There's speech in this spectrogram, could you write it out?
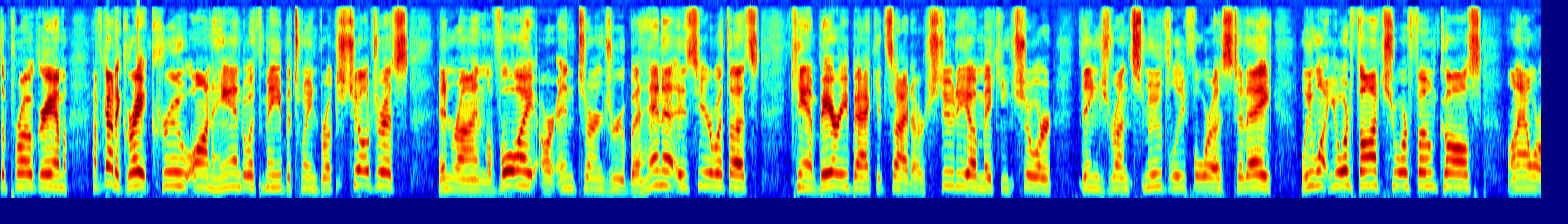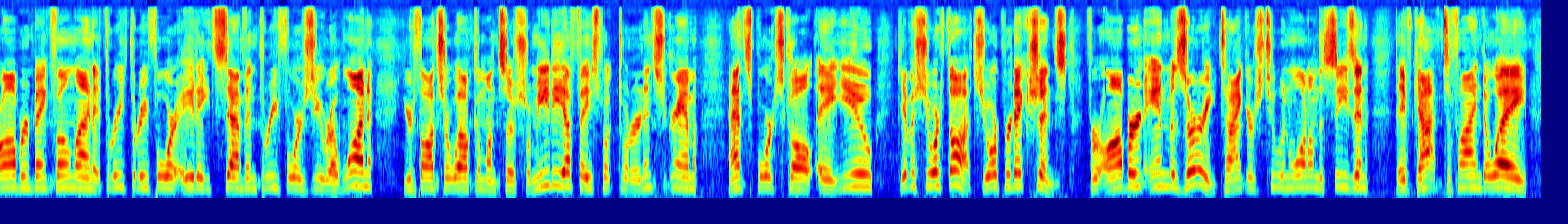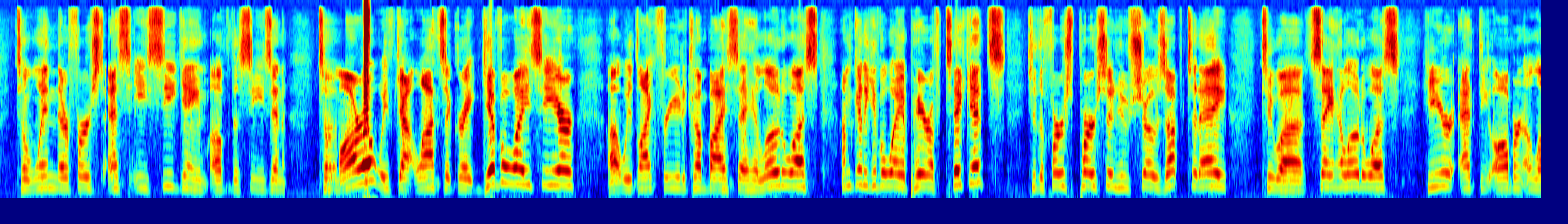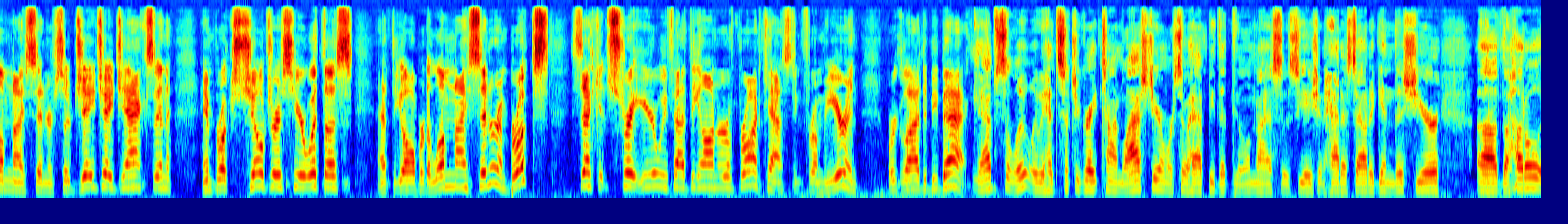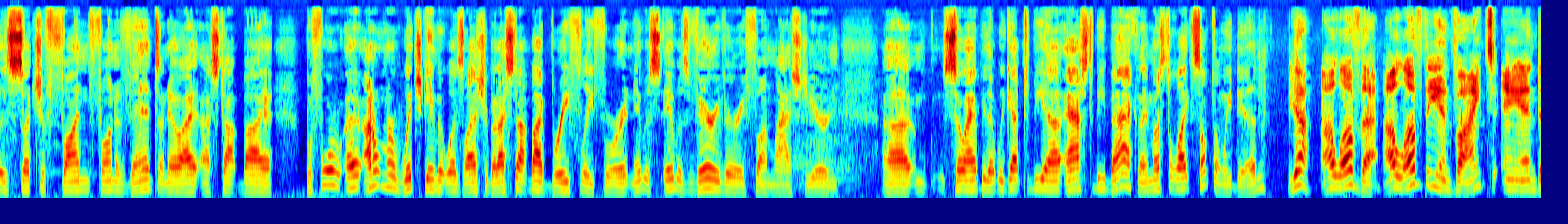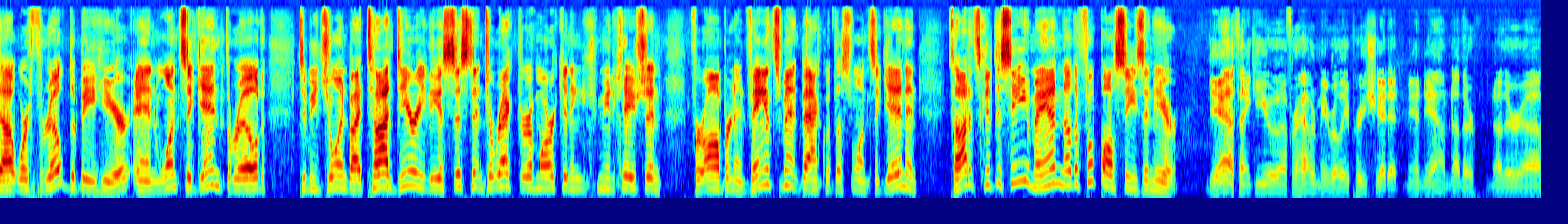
the program. I've got a great crew on hand with me between Brooks Childress and Ryan Lavoie. Our intern Drew Bahena is here with us. Cam Barry back inside our studio, making sure things run smoothly for us today. We want your thoughts, your phone calls on our Auburn Bank phone line at 334 887 3401. Your thoughts are welcome on social media Facebook, Twitter, and Instagram at Sports Call AU. Give us your thoughts, your predictions for Auburn and Missouri. Tigers 2 and 1 on the season. They've got to find a way to win their first SEC game of the season tomorrow. We've got lots of great giveaways here. Uh, we'd like for you to come by say hello to us. I'm going to give away a pair of tickets to the first person who shows up today to uh, say hello to us here at the Auburn Alumni Center. So J.J. Jackson and Brooks Childress here with us at the Auburn Alumni Center. And Brooks, second straight year we've had the honor of broadcasting from here, and we're glad to be back. Absolutely. We had such a great time last year, and we're so happy that the Alumni Association had us out again this year. Uh, the Huddle is such a fun, fun event. I know I, I stopped by before. I don't remember which game it was last year, but I stopped by briefly for it, and it was it was very, very fun last year. And uh, I'm so happy that we got to be uh, asked to be back. They must have liked something we did. Yeah, I love that. I love the invite, and uh, we're thrilled to be here. And once again, thrilled to be joined by Todd Deary, the Assistant Director of Marketing and Communication for Auburn Advancement, back with us once again. And Todd, it's good to see you, man. Another football season here. Yeah, thank you uh, for having me. Really appreciate it. And yeah, another another uh,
